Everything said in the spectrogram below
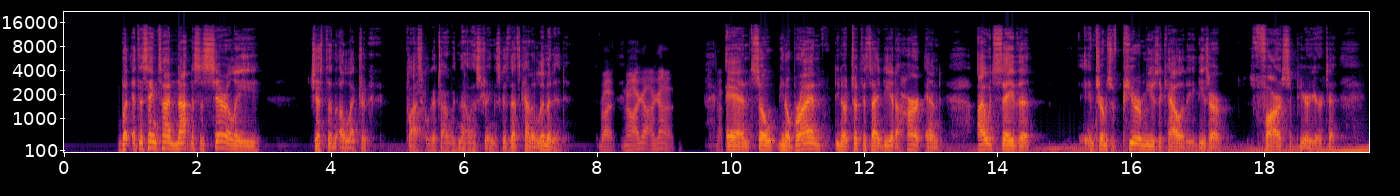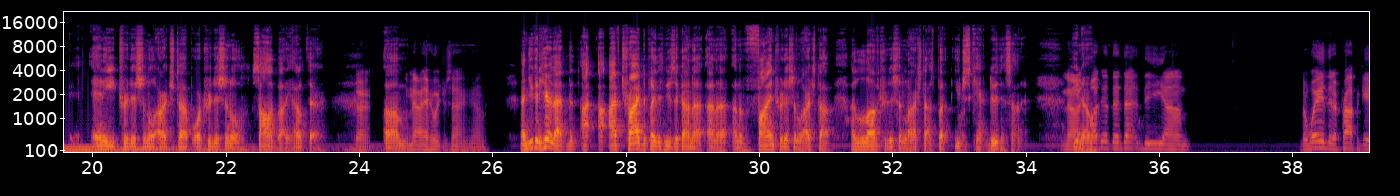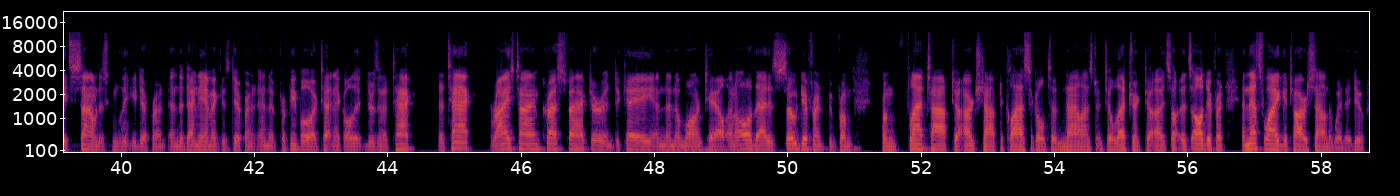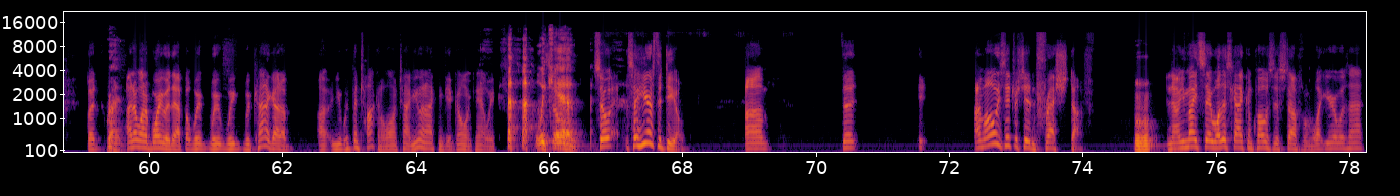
but at the same time not necessarily just an electric classical guitar with nylon strings because that's kind of limited Right. No, I got I got it. and so you know brian you know took this idea to heart and i would say that in terms of pure musicality these are far superior to any traditional archtop or traditional solid body out there Right. I um, mean, I hear what you're saying. Yeah. And you can hear that, that I, I- I've tried to play this music on a, on a on a fine traditional archtop. I love traditional archtops, but you just can't do this on it. No, you know. the, the the um the way that it propagates sound is completely different, and the dynamic is different. And for people who are technical, there's an attack, an attack, rise time, crest factor, and decay, and then the long tail, and all of that is so different from from flat top to arch top to classical to nylon to, to electric to uh, it's all, it's all different, and that's why guitars sound the way they do. But Right. I don't want to bore you with that, but we we we we kind of got a. Uh, you, we've been talking a long time. You and I can get going, can't we? we So- can. So so here's the deal. Um, the it, I'm always interested in fresh stuff. hmm Now you might say, well, this guy composed this stuff. What year was that?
